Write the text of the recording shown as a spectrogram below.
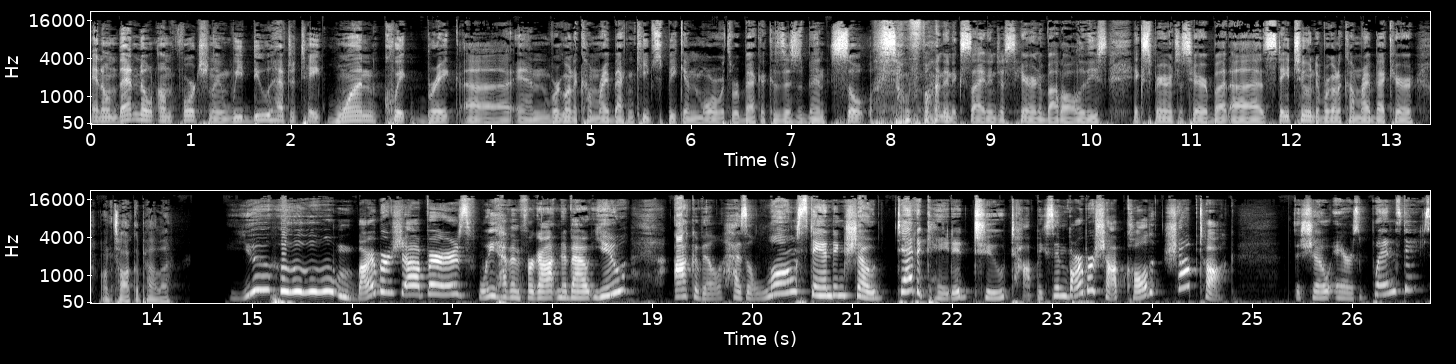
And on that note, unfortunately, we do have to take one quick break, uh, and we're going to come right back and keep speaking more with Rebecca because this has been so so fun and exciting just hearing about all of these experiences here. But uh, stay tuned, and we're going to come right back here on Talkapella. Yoo-hoo! Barber shoppers! We haven't forgotten about you. Acaville has a long-standing show dedicated to topics in barbershop called Shop Talk. The show airs Wednesdays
